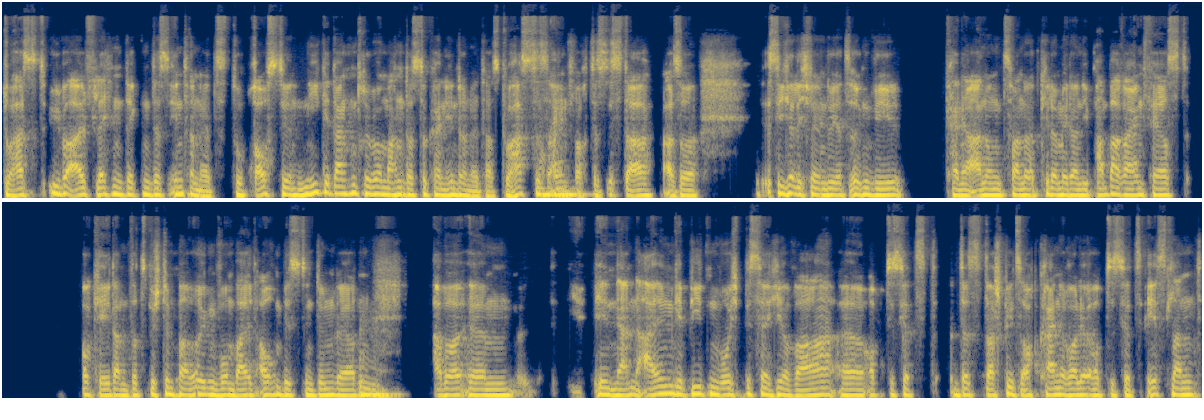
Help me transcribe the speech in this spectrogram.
du hast überall flächendeckendes Internet. Du brauchst dir nie Gedanken drüber machen, dass du kein Internet hast. Du hast es okay. einfach. Das ist da. Also sicherlich, wenn du jetzt irgendwie, keine Ahnung, 200 Kilometer in die Pampa reinfährst, okay, dann wird es bestimmt mal irgendwo im Wald auch ein bisschen dünn werden. Mhm. Aber ähm, in an allen Gebieten, wo ich bisher hier war, äh, ob das jetzt, das, da spielt es auch keine Rolle, ob das jetzt Estland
